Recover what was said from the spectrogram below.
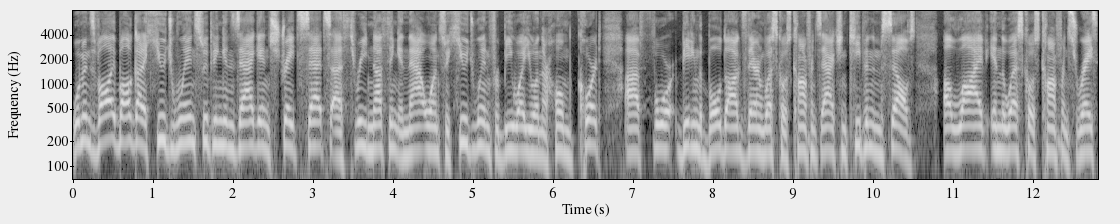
Women's volleyball got a huge huge win, sweeping Gonzaga in straight sets, uh, 3 nothing in that one. So huge win for BYU on their home court uh, for beating the Bulldogs there in West Coast Conference action, keeping themselves alive in the West Coast Conference race.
